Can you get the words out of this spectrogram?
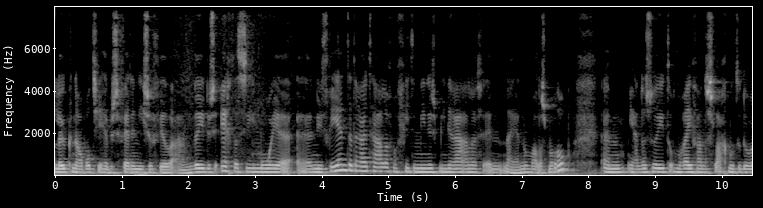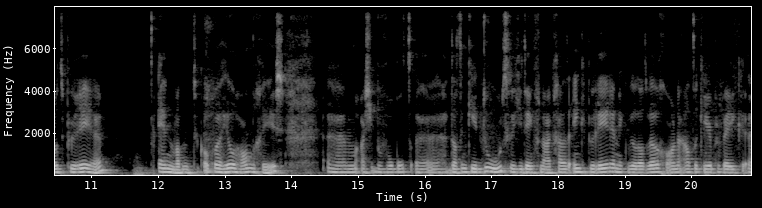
leuk knabbeltje, hebben ze verder niet zoveel aan. Wil je dus echt dat ze die mooie uh, nutriënten eruit halen van vitamines, mineralen en nou ja, noem alles maar op. Um, ja, dan zul je toch nog even aan de slag moeten door het te pureren. En wat natuurlijk ook wel heel handig is, um, als je bijvoorbeeld uh, dat een keer doet, dat je denkt van nou ik ga dat één keer pureren en ik wil dat wel gewoon een aantal keer per week uh,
